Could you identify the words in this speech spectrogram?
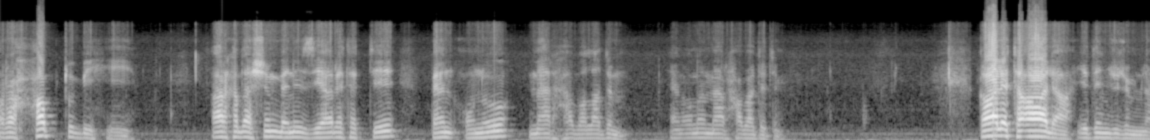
rahhabtu bihi. Arkadaşım beni ziyaret etti. Ben onu merhabaladım. Yani ona merhaba dedim. Gale Teala 7. cümle.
